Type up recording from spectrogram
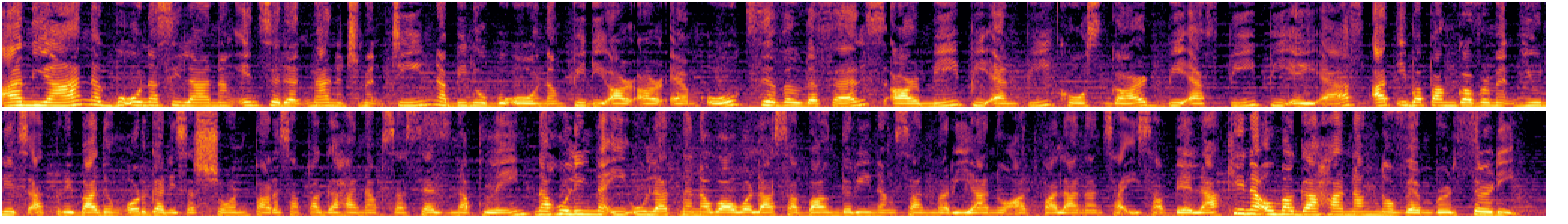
Anya, nagbuo na sila ng incident management team na binubuo ng PDRRMO, Civil Defense, Army, PNP, Coast Guard, BFP, PAF at iba pang government units at pribadong organisasyon para sa paghahanap sa Cessna plane na huling naiulat na nawawala sa boundary ng San Mariano at Palanan sa Isabela kinaumagahan ng November 30.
